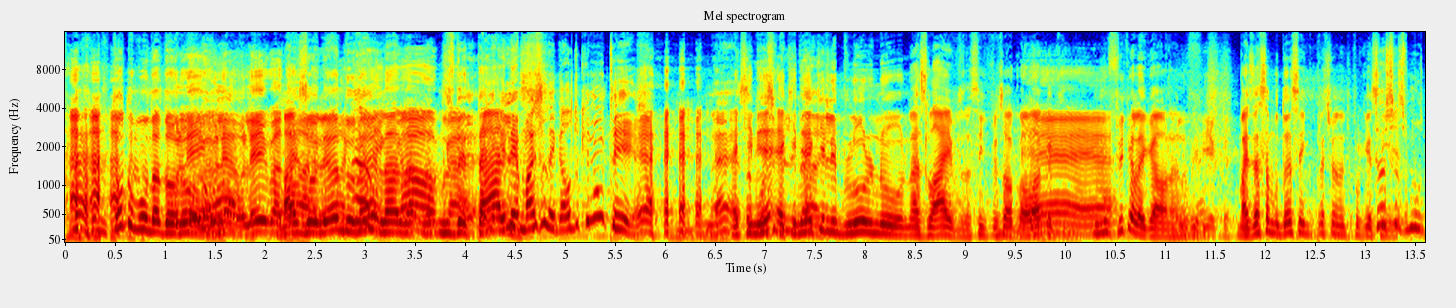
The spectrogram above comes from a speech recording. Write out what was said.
Todo mundo adorou. O leigo, né? o leigo adora. Mas olhando né, legal, na, na, nos detalhes. Ele é mais legal do que não ter. É, né? é, que, nem, é que nem aquele blur no, nas lives, assim, que o pessoal coloca, é, que não fica legal, né? Não fica. Mas essa mudança é impressionante, porque então, assim. Essas mud...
